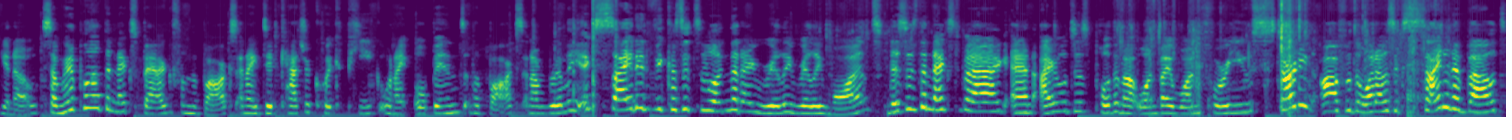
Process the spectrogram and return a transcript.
you know? So I'm gonna pull out the next bag from the box and I did catch a quick peek when I opened the box and I'm really excited because it's one that I really, really want. This is the next bag and I will just pull them out one by one for you. Starting off with the one I was excited about,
